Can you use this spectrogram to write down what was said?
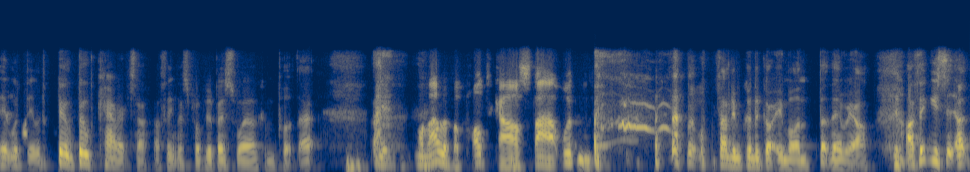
it would it would build build character. I think that's probably the best way I can put that. One hell of a podcast, that wouldn't. we could have got him on, but there we are. I think you see, uh,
